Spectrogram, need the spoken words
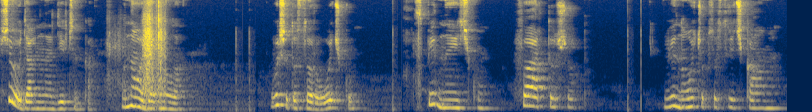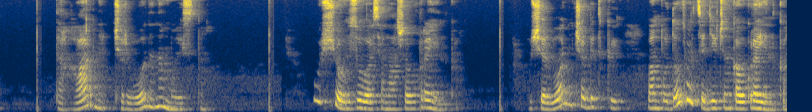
Що одягнена дівчинка? Вона одягнула вишиту сорочку, спідничку, фартушок, віночок з стрічками та гарне червоне намисто. У що взулася наша українка? У червоні чобітки. Вам подобається дівчинка-українка?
